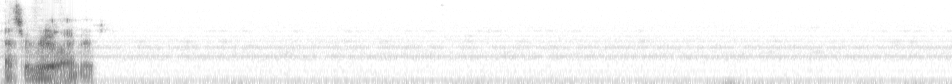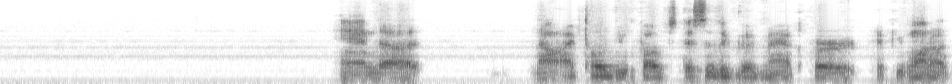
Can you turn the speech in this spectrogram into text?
That's a real image. And uh, now I've told you folks, this is a good map for if you want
